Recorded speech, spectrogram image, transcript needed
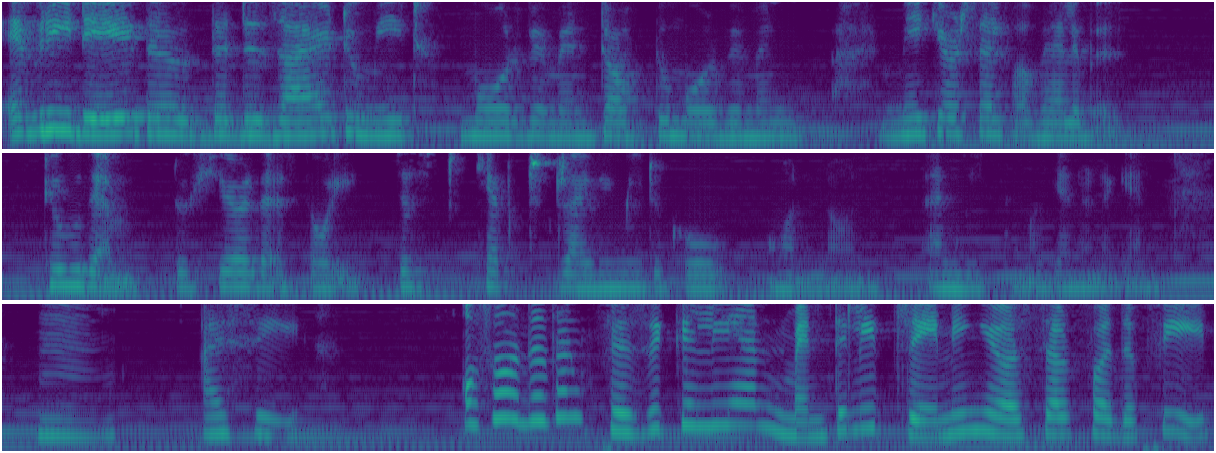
every day the the desire to meet more women talk to more women make yourself available to them to hear their story just kept driving me to go on and on and meet them again and again hmm i see. Also other than physically and mentally training yourself for the feat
